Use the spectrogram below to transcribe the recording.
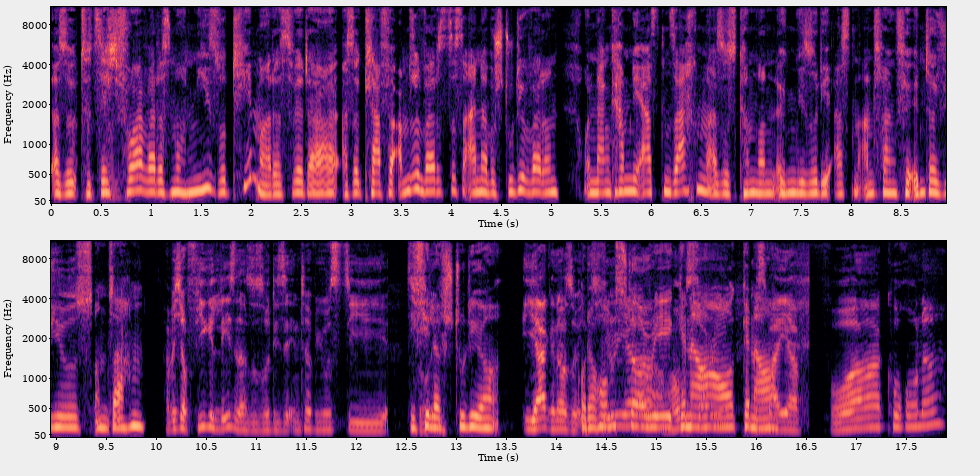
Also tatsächlich vorher war das noch nie so Thema, dass wir da, also klar, für Amsel war das das eine, aber Studio war dann, und dann kamen die ersten Sachen, also es kamen dann irgendwie so die ersten Anfragen für Interviews und Sachen, Habe ich auch viel gelesen, also so diese Interviews, die die so viel auf Studio. Ja, genau, so Oder Home Story, Home genau, Story. genau. Das war ja vor Corona.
